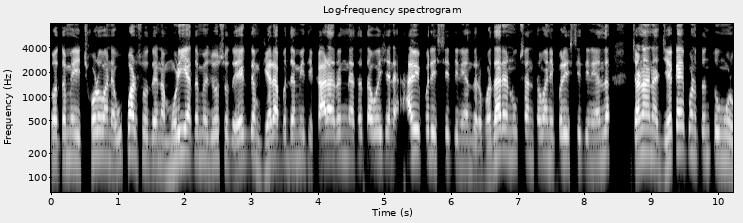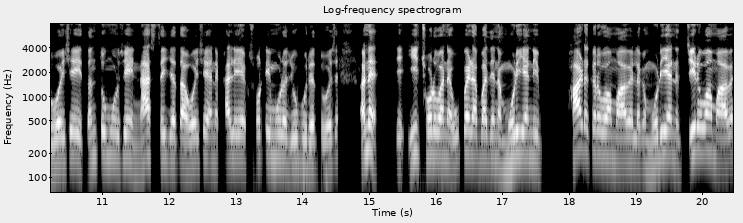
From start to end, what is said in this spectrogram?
તો તમે એ છોડવાને ઉપાડશો તો એના મૂળિયા તમે જોશો તો એકદમ ઘેરા બદામીથી કાળા રંગના થતા હોય છે અને આવી પરિસ્થિતિની અંદર વધારે નુકસાન થવાની પરિસ્થિતિની અંદર ચણાના જે કાંઈ પણ તંતુમૂળ હોય છે એ તંતુમૂળ છે એ નાશ થઈ જતા હોય છે અને ખાલી એક સોટી મૂળ જ ઊભું રહેતું હોય છે અને એ છોડવાને ઉપાડ્યા બાદ એના મૂળિયાની ફાડ કરવામાં આવે, એટલે કે મૂળિયાને ચીરવામાં આવે,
